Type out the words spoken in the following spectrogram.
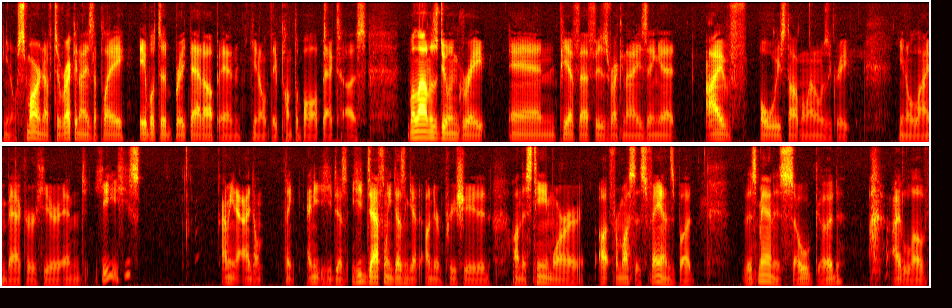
you know smart enough to recognize the play, able to break that up, and you know they punt the ball back to us. Milano's doing great, and PFF is recognizing it. I've always thought Milano was a great, you know, linebacker here, and he he's. I mean, I don't think any he does he definitely doesn't get underappreciated on this team or uh, from us as fans, but this man is so good. I love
